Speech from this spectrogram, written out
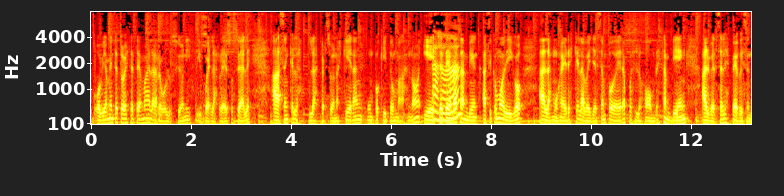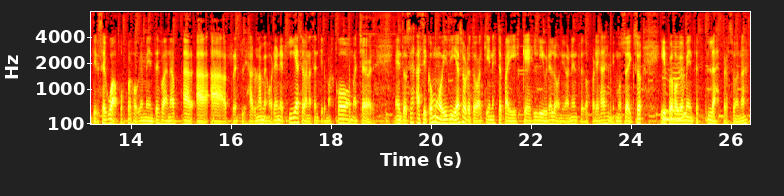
obviamente todo este tema de la revolución y, y, pues las redes sociales hacen que las, las personas quieran un poquito más, ¿no? Y este Ajá. tema también, así como digo a las mujeres que la belleza empodera, pues los hombres también al verse al espejo y sentirse guapos, pues obviamente van a, a- a- a reflejar una mejor energía, se van a sentir más cómodos, más chévere. Entonces, así como hoy día, sobre todo aquí en este país, que es libre la unión entre dos parejas del mismo sexo, y pues obviamente las personas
